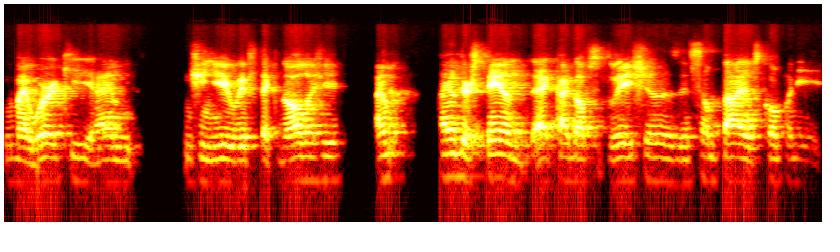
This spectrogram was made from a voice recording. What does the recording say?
in my work. I am engineer with technology. I'm I understand that kind of situations, and sometimes company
